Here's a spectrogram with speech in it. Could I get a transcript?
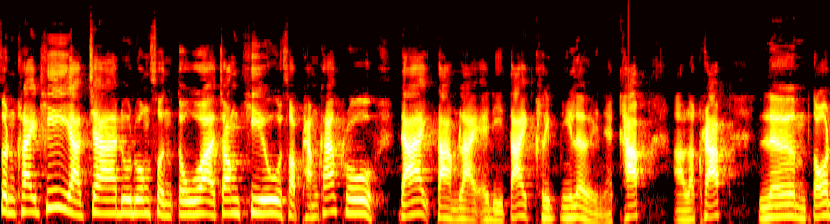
ส่วนใครที่อยากจะดูดวงส่วนตัวจองคิว สอบถามค่าครู ได้ตามไลน์ไอดีใต้คลิปนี้เลยนะครับ เอาละครับ เริ่มต้น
